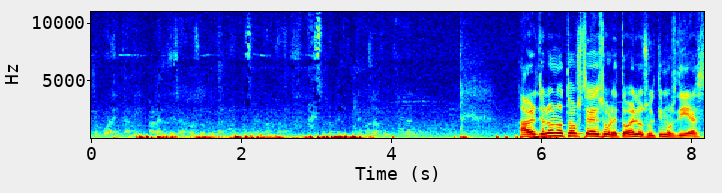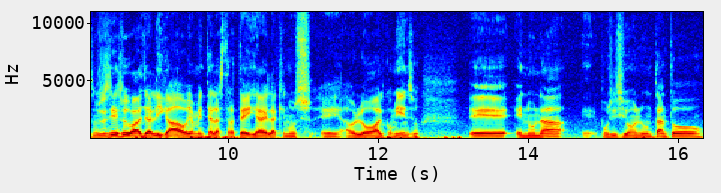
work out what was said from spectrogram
140 mil para el desarrollo rural. A ver, yo lo noto a ustedes sobre todo en los últimos días, no sé si eso vaya ligado obviamente a la estrategia de la que nos eh, habló al comienzo, eh, en una eh, posición un tanto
